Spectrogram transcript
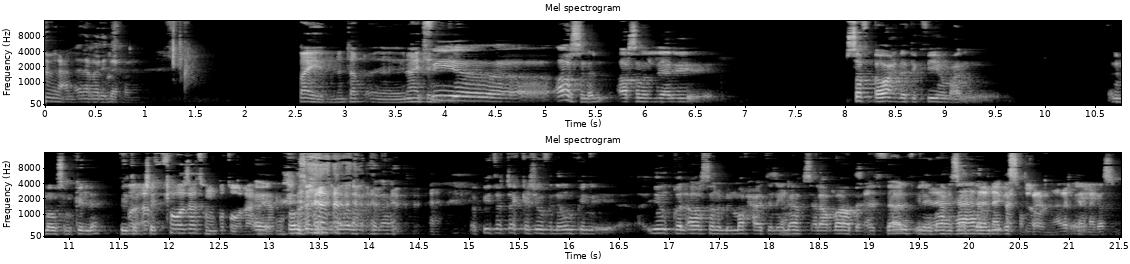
أنا مالي دخل. طيب ننتقل يونايتد. في آه، أرسنال. أرسنال يعني صفقة واحدة تكفيهم عن الموسم كله. بيتر تشيك فوزتهم بطولة. إيه، حتى الآن. بيتر تشيك أشوف إنه ممكن ينقل أرسنال من مرحلة إنه ينافس على الرابع الثالث إلى ينافس على هذا اللي ناقصهم فعلا هذا اللي ناقصهم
